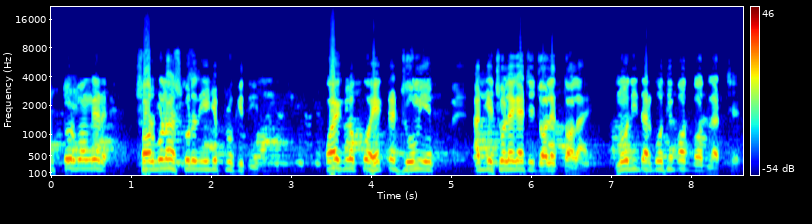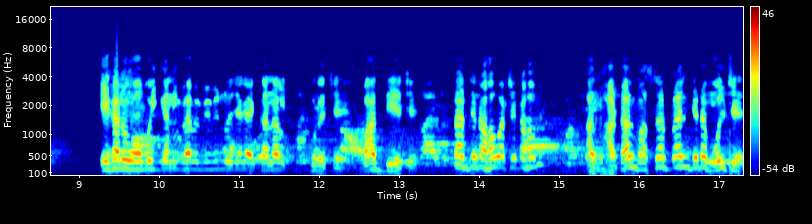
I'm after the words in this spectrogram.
উত্তরবঙ্গের সর্বনাশ করে দিয়েছে প্রকৃতি। কয়েক লক্ষ হেক্টর জমি আজকে চলে গেছে জলের তলায়। নদী তার গতিপথ বদলাচ্ছে। এখানেও অবৈজ্ঞানিক ভাবে বিভিন্ন জায়গায় কানাল করেছে বাদ দিয়েছে। তার যেটা হবার সেটা হবে। আর ঘাটাল মাস্টার প্ল্যান যেটা বলছেন,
